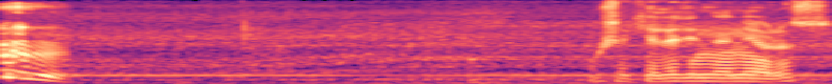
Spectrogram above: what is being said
Bu şekilde dinleniyoruz.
